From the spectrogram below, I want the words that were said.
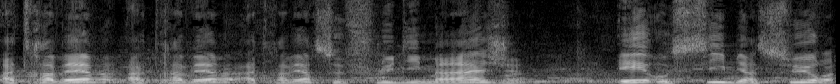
à travers, à travers, à travers ce flux d'images et aussi, bien sûr,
